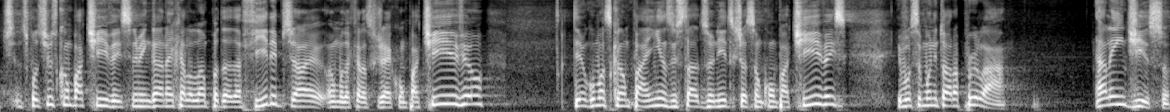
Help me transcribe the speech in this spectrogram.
dispositivos compatíveis, se não me engano, é aquela lâmpada da Philips, já é uma daquelas que já é compatível. Tem algumas campainhas nos Estados Unidos que já são compatíveis, e você monitora por lá. Além disso,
